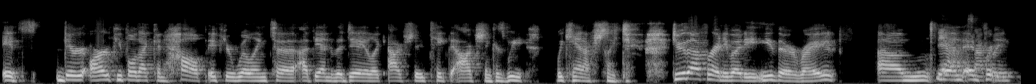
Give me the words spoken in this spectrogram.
it's there are people that can help if you're willing to at the end of the day like actually take the action because we we can't actually do, do that for anybody either right um yeah and, exactly. and for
